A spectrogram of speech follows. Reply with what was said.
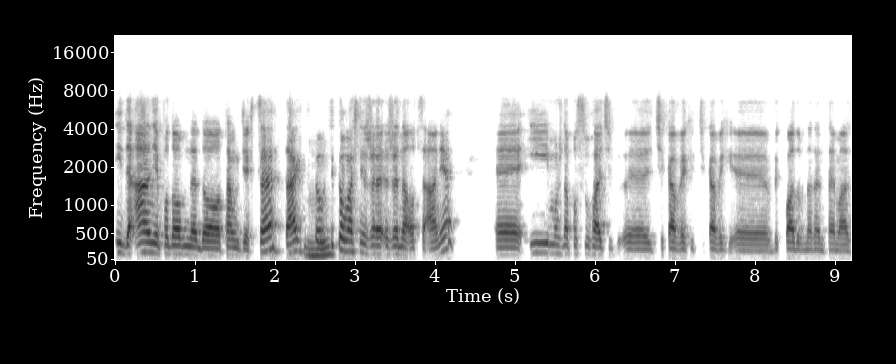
idealnie podobne do tam, gdzie chcę, tak? Tylko, mm. tylko właśnie, że, że na oceanie. I można posłuchać ciekawych, ciekawych wykładów na ten temat,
